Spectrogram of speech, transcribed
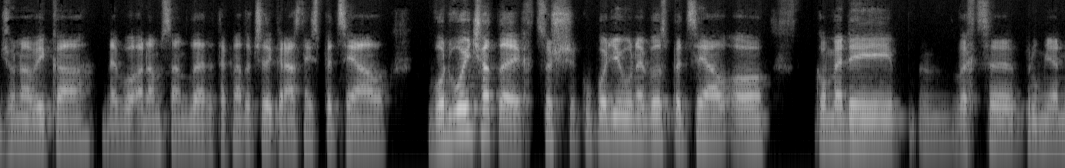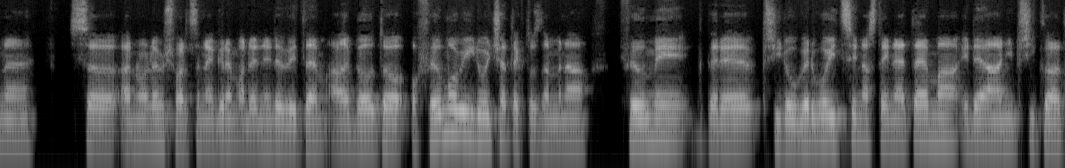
Johna Vicka nebo Adam Sandler, tak natočili krásný speciál o dvojčatech, což ku podivu nebyl speciál o komedii mm, lehce průměrné s Arnoldem Schwarzeneggerem a Danny DeVitem, ale bylo to o filmových dvojčatech, to znamená filmy, které přijdou ve dvojici na stejné téma, ideální příklad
